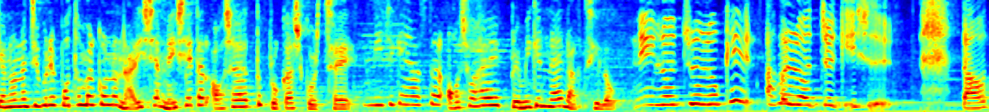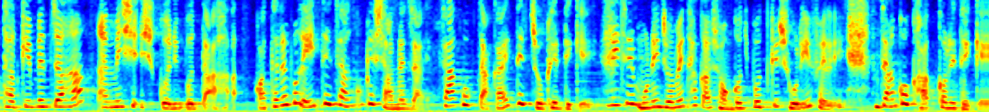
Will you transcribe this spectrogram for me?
কেননা জীবনে প্রথমবার কোনো নারীর সামনে সে তার অসহায়ত্ব প্রকাশ করছে। নিজেকে আজ তার অসহায় প্রেমিকের ন্যায় লাগছিল। নির্লজ্জ লোকে আবার লজ্জা কিসে তাও থাকিবে যাহা আমি শেষ করিব তাহা। কথাটা বলেই তে চাঙ্কুকের সামনে যায়। চাঙ্কুক তাকায় তার চোখের দিকে। নিজের মনে জমে থাকা সংকোচবোধকে সরিয়ে ফেলে। চাঙ্কুক হাত করে থেকে।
